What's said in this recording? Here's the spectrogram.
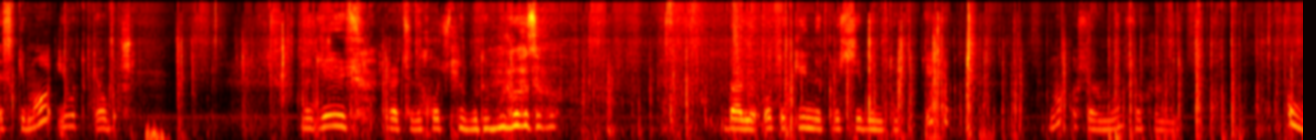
Ескімо і отаке обичне. Надіюсь, третє не хоч не буде морозиво. Далі отакий некрасивенький пакетик. Ну, а все одно сохранить. О,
